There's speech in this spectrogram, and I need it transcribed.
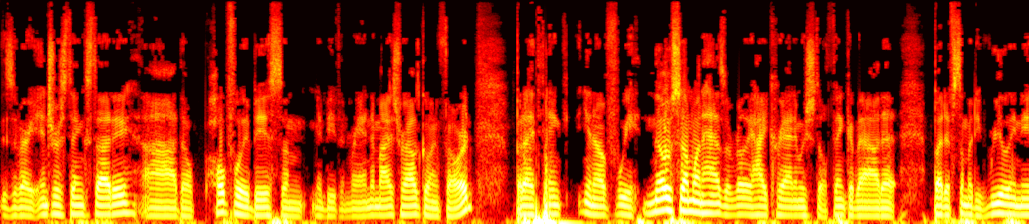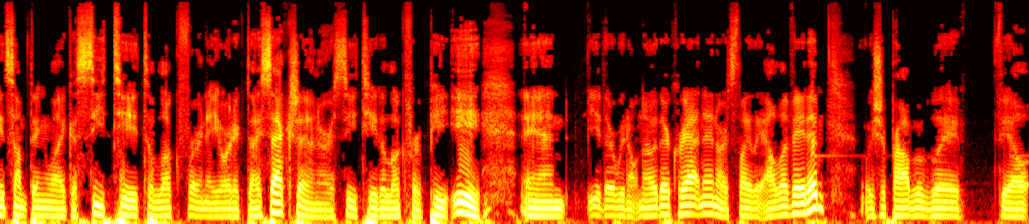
is a very interesting study. Uh, there'll hopefully be some maybe even randomized trials going forward. But I think, you know, if we know someone has a really high creatinine, we should still think about it. But if somebody really needs something like a CT to look for an aortic dissection or a CT to look for PE, and either we don't know their creatinine or it's slightly elevated, we should probably feel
